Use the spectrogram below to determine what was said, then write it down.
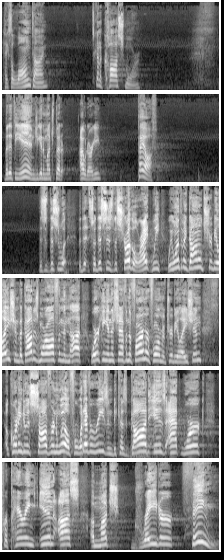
It takes a long time, it's going to cost more. But at the end, you get a much better, I would argue, payoff. This is, this is what, so this is the struggle, right? We, we want the McDonald's tribulation, but God is more often than not working in the chef and the farmer form of tribulation according to his sovereign will for whatever reason, because God is at work preparing in us a much greater thing.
